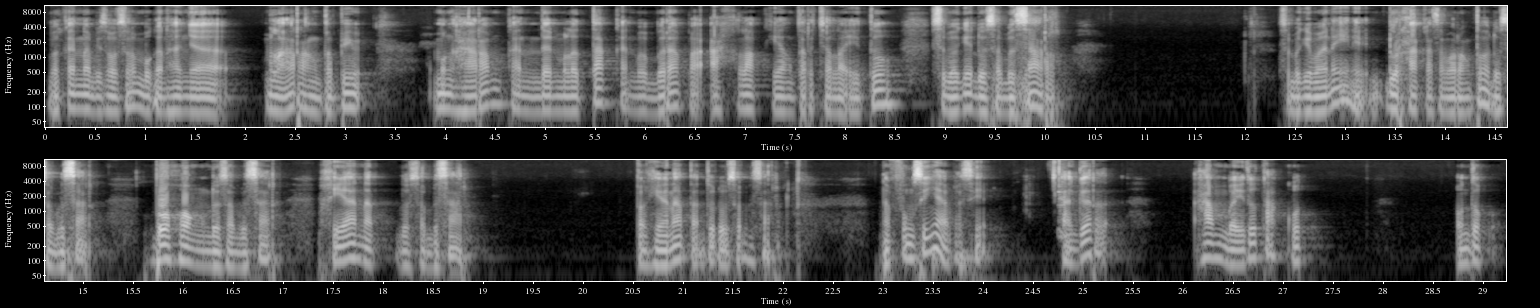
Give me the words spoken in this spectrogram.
Bahkan Nabi SAW bukan hanya melarang tapi mengharamkan dan meletakkan beberapa akhlak yang tercela itu sebagai dosa besar. Sebagaimana ini durhaka sama orang tua dosa besar. Bohong dosa besar. Khianat dosa besar. Pengkhianatan itu dosa besar. Nah fungsinya apa sih? Agar hamba itu takut untuk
